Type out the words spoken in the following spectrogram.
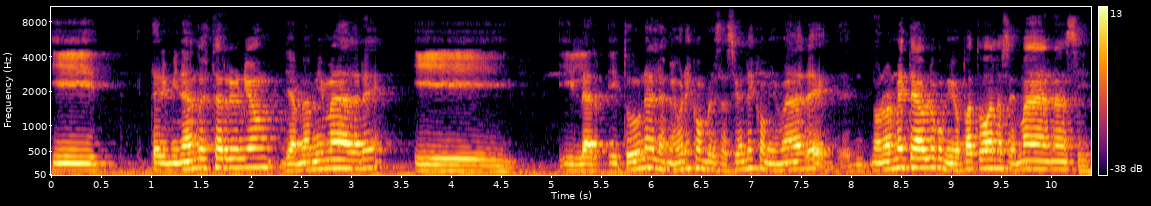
Y terminando esta reunión, llamé a mi madre y y, la, y tuve una de las mejores conversaciones con mi madre. Normalmente hablo con mi papá todas las semanas y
